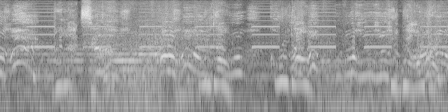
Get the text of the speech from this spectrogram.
relax. Relax, Sita. Cool down. Cool down. You'll be all right.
